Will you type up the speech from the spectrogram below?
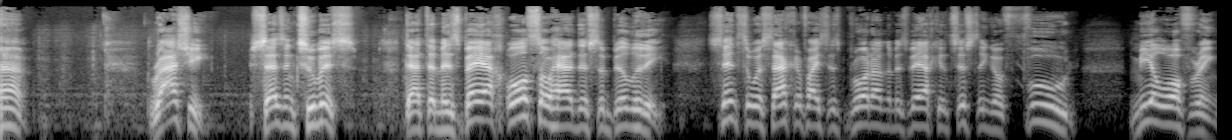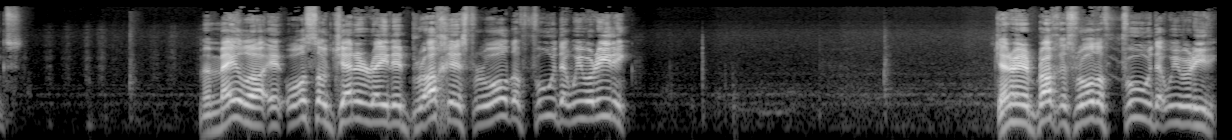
Rashi says in Ksubis that the Mizbeach also had this ability. Since there were sacrifices brought on the Mizbeach consisting of food, meal offerings, Mamela, it also generated brachas for all the food that we were eating. Generated brachas for all the food that we were eating.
